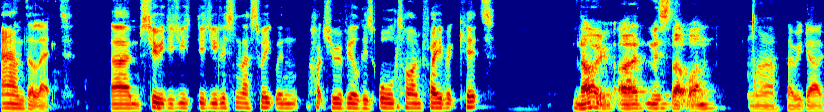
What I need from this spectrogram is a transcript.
and elect. Um, Stewie, did you did you listen last week when Hutchie revealed his all time favourite kits? No, I missed that one. Ah, there we go.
